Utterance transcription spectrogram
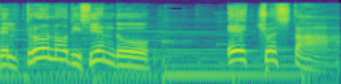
del trono, diciendo, Hecho está.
